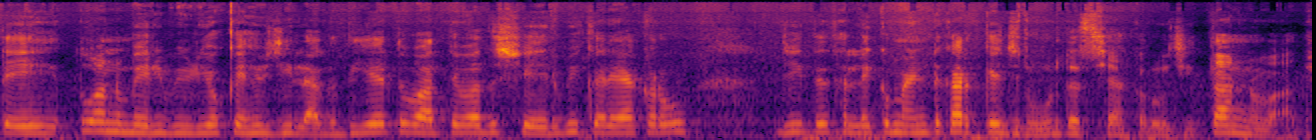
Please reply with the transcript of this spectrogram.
ਤੇ ਤੁਹਾਨੂੰ ਮੇਰੀ ਵੀਡੀਓ ਕਿਹੋ ਜਿਹੀ ਲੱਗਦੀ ਹੈ ਤਾਂ ਵੱਧ ਤੋਂ ਵੱਧ ਸ਼ੇਅਰ ਵੀ ਕਰਿਆ ਕਰੋ। ਜੀ ਤੇ ਥੱਲੇ ਕਮੈਂਟ ਕਰਕੇ ਜਰੂਰ ਦੱਸਿਆ ਕਰੋ ਜੀ। ਧੰਨਵਾਦ।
